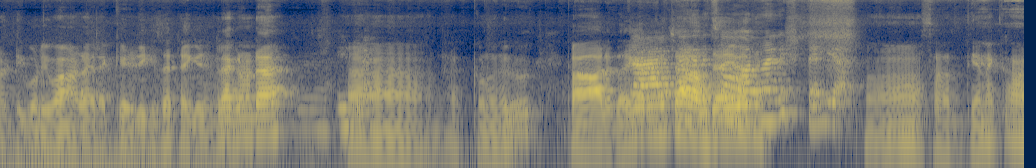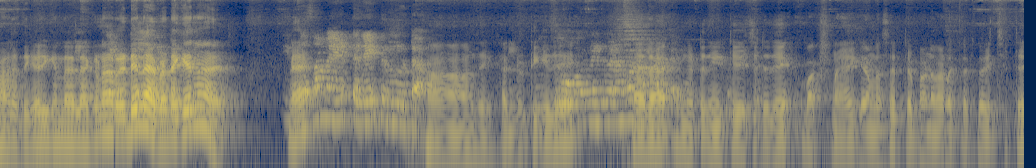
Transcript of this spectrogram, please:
അടിപൊളി വാഴയിലൊക്കെ എഴുകി സെറ്റാക്കി കഴിഞ്ഞിട്ട് ആക്കണോട്ടാ ആ ആക്കണൊരു കാലത്തായി കാരണം ചാർജായി ആ സദ്യനെ കാലത്ത് കഴിക്കണ്ടല്ലേ? ആക്കണ റെഡി അല്ലേ? എവിടേക്കല്ലേ ഏ ആ അതെ കല്ലുട്ടിക്ക് ഇത് ഇല ഇങ്ങോട്ട് നീട്ടി വെച്ചിട്ട് ഇത് ഭക്ഷണം കഴിക്കാനുള്ള സെറ്റപ്പാണ് വിളക്കൊക്കെ വെച്ചിട്ട്.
